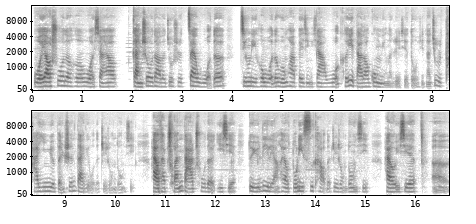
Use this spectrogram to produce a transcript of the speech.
我要说的和我想要感受到的，就是在我的经历和我的文化背景下，我可以达到共鸣的这些东西，那就是他音乐本身带给我的这种东西，还有他传达出的一些对于力量还有独立思考的这种东西，还有一些呃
